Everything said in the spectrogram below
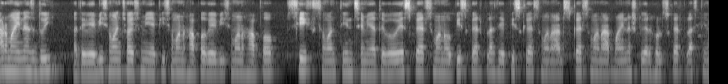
আর মাইনাস দুই, অতএব এবি সমান ছয় সেমি এপি সমান হাফ অফ এবি সমান হাফ অফ সিক্স সমান তিন সেমি, অতএব ও স্কোয়ার সমান OP square plus AP square সমান আর স্কোয়ার সমান আর মাইনাস টু এর হোল স্কোয়ার প্লাস তিন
